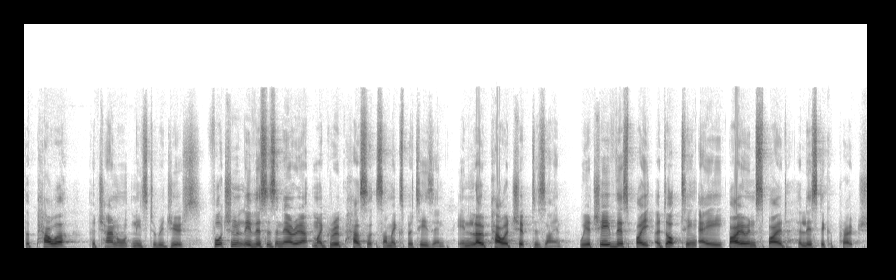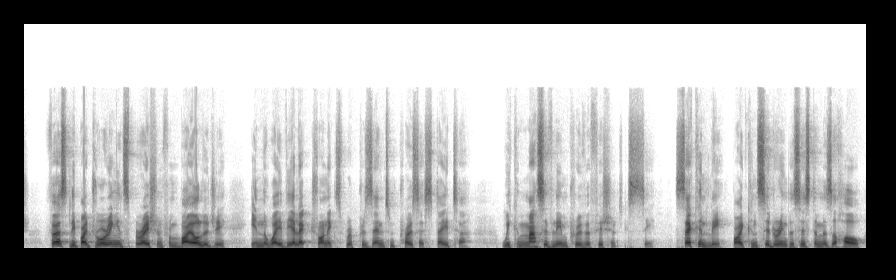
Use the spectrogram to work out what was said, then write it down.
the power per channel needs to reduce. Fortunately, this is an area my group has some expertise in, in low-power chip design. We achieve this by adopting a bio-inspired holistic approach. Firstly, by drawing inspiration from biology in the way the electronics represent and process data, we can massively improve efficiency. Secondly, by considering the system as a whole,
